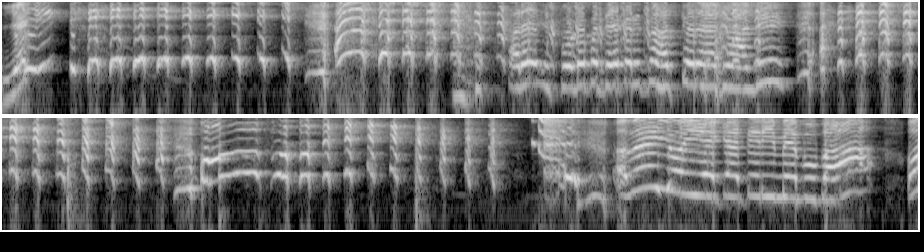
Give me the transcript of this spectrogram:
यही? अरे इस फ़ोटो को देखकर इतना हंस क्यों रहे हैं दीवान जी? अबे यो ही है क्या तेरी महबूबा? ओ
